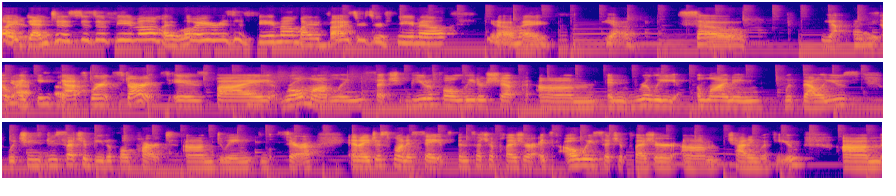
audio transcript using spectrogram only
My dentist is a female my lawyer is a female my advisors are female you know my yeah. So yeah so yeah, i think so. that's where it starts is by role modeling such beautiful leadership um, and really aligning with values which you do such a beautiful part um, doing sarah and i just want to say it's been such a pleasure it's always such a pleasure um, chatting with you um,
